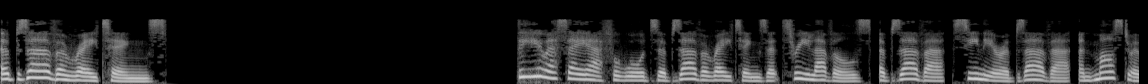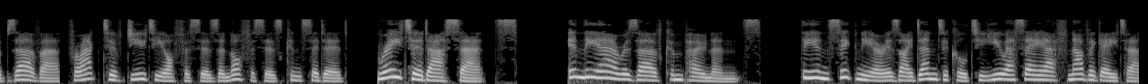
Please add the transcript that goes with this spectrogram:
Observer ratings The USAF awards observer ratings at three levels, Observer, Senior Observer, and Master Observer, for active duty officers and officers considered rated assets in the Air Reserve components. The insignia is identical to USAF Navigator,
